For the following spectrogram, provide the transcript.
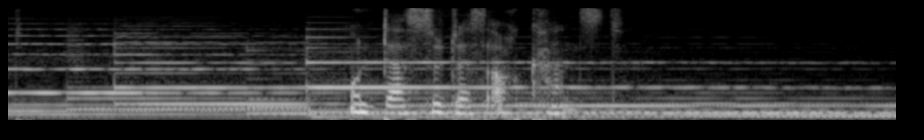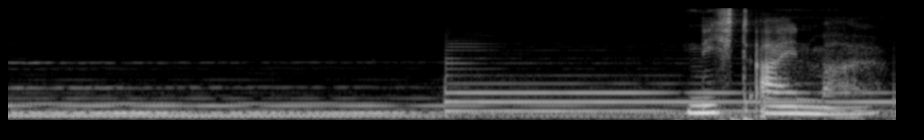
Und dass du das auch kannst. Nicht einmal.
